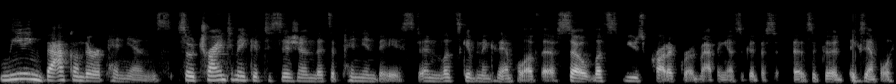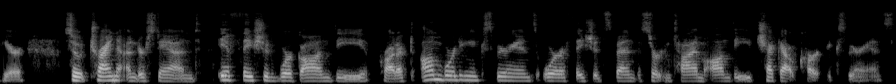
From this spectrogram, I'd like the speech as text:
leaning back on their opinions. So trying to make a decision that's opinion based. And let's give an example of this. So let's use product road mapping as a good as a good example here. So trying to understand if they should work on the product onboarding experience or if they should spend a certain time on the checkout cart experience.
